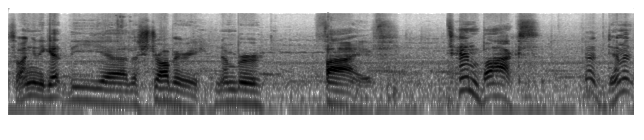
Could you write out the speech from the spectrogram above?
So I'm gonna get the uh, the strawberry number five. Ten bucks. God damn it.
